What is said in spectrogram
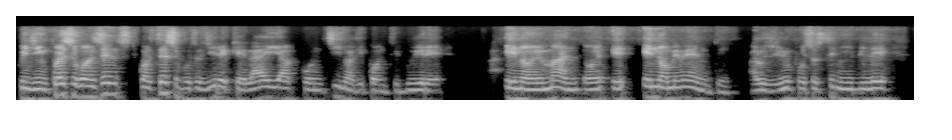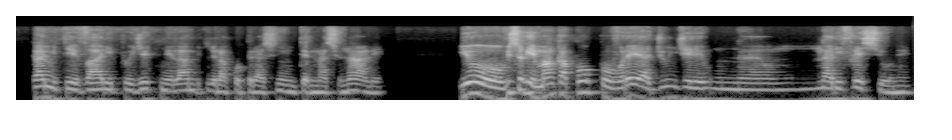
quindi in questo contesto posso dire che l'AIA continua di contribuire enormemente allo sviluppo sostenibile tramite vari progetti nell'ambito della cooperazione internazionale. Io, visto che manca poco, vorrei aggiungere un, una riflessione,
